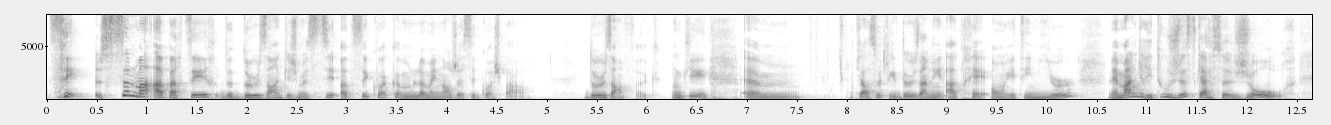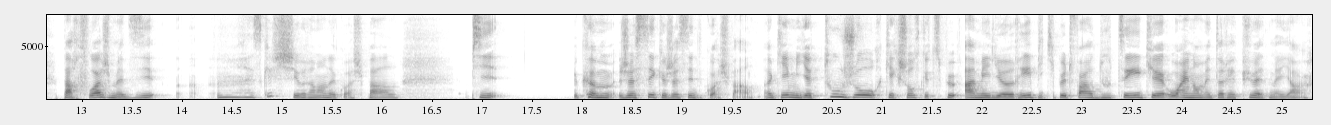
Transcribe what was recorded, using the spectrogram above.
c'est seulement à partir de deux ans que je me suis dit, ah, tu sais quoi, comme là, maintenant, je sais de quoi je parle. Deux ans, fuck. OK? Euh, puis ensuite, les deux années après ont été mieux. Mais malgré tout, jusqu'à ce jour, parfois, je me dis, est-ce que je sais vraiment de quoi je parle? Puis, comme je sais que je sais de quoi je parle, OK? Mais il y a toujours quelque chose que tu peux améliorer puis qui peut te faire douter que, ouais, non, mais t'aurais pu être meilleur.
